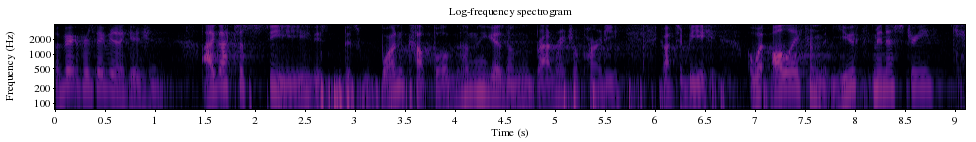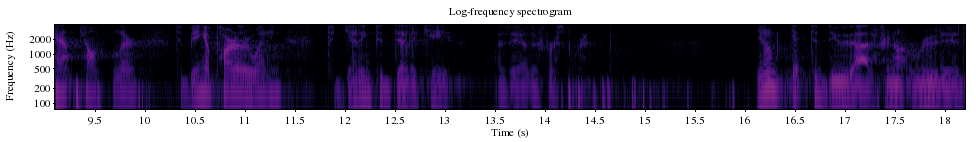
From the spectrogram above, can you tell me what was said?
my very first baby dedication. I got to see this, this one couple, some of you guys know Brad and Rachel Party, got to be all the way from youth ministry, camp counselor, to being a part of their wedding, to getting to dedicate Isaiah, their firstborn. You don't get to do that if you're not rooted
